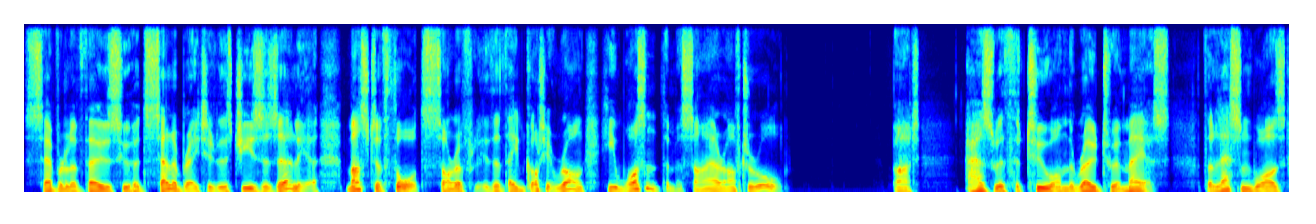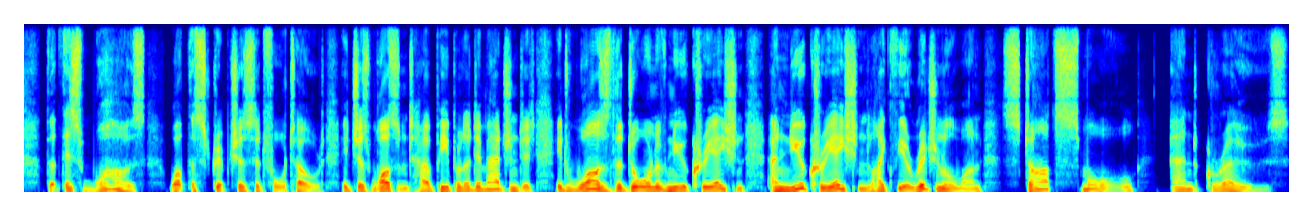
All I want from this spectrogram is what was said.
Several of those who had celebrated with Jesus earlier must have thought sorrowfully that they'd got it wrong. He wasn't the Messiah after all. But as with the two on the road to Emmaus, the lesson was that this was what the scriptures had foretold. It just wasn't how people had imagined it. It was the dawn of new creation, and new creation, like the original one, starts small and grows.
